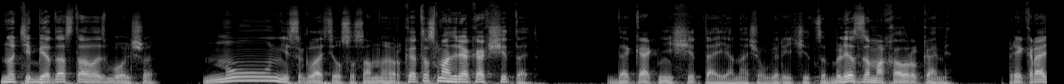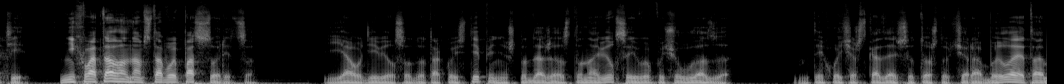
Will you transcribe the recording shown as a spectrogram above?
Но тебе досталось больше». «Ну, — не согласился со мной Орк, — это смотря как считать». «Да как не считай», — я начал горячиться. Блес замахал руками. «Прекрати. Не хватало нам с тобой поссориться». Я удивился до такой степени, что даже остановился и выпучил глаза. «Ты хочешь сказать, что то, что вчера было, это...»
